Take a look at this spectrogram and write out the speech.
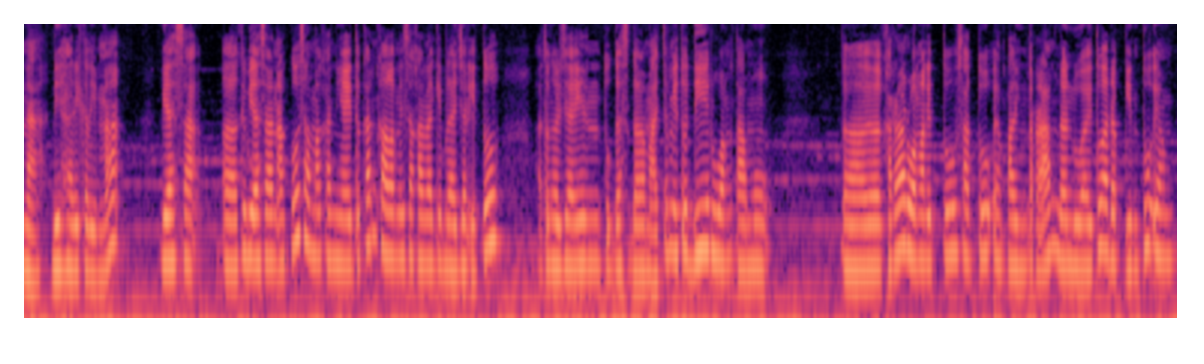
Nah di hari kelima biasa uh, kebiasaan aku sama Kania itu kan kalau misalkan lagi belajar itu atau ngerjain tugas segala macam itu di ruang tamu. Uh, karena ruangan itu satu yang paling terang dan dua itu ada pintu yang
